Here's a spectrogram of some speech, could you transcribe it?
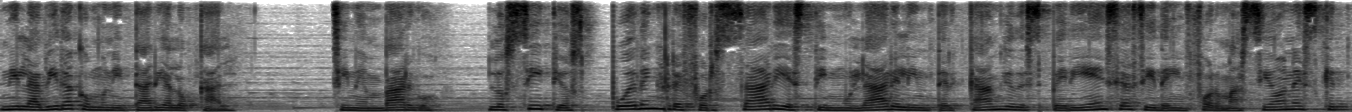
ni la vida comunitaria local. Sin embargo, los sitios pueden reforzar y estimular el intercambio de experiencias y de informaciones que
